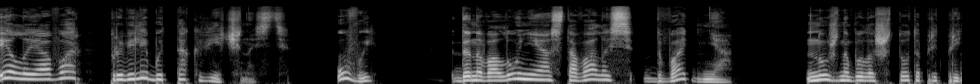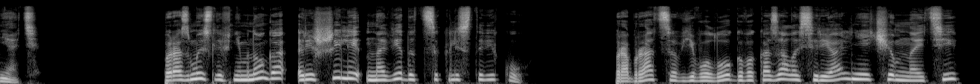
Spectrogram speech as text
Элла и Авар провели бы так вечность. Увы, до новолуния оставалось два дня. Нужно было что-то предпринять. Поразмыслив немного, решили наведаться к листовику. Пробраться в его логово казалось реальнее, чем найти,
